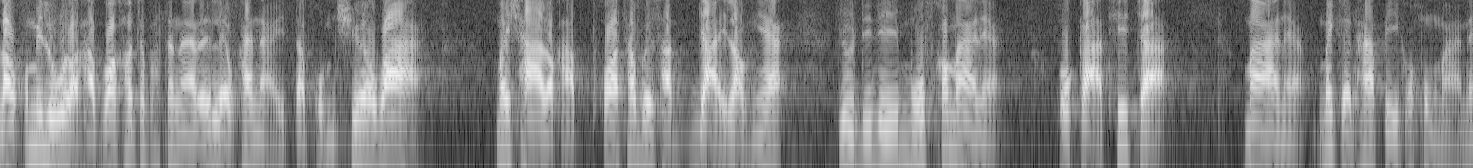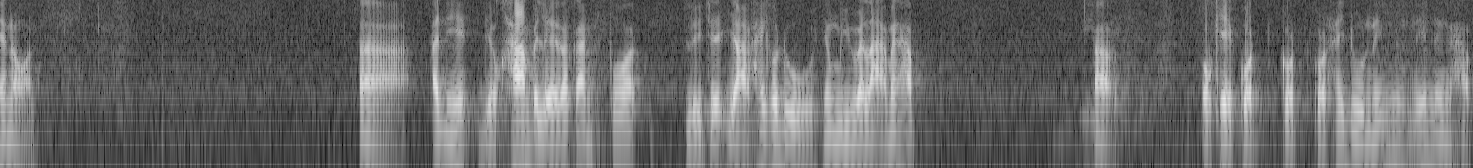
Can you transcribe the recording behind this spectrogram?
เราก็ไม่รู้หรอกครับว่าเขาจะพัฒนาได้เร็วแค่ไหน แต่ผมเชื่อว่าไม่ช้าหรอกครับ เพราะถ้าบริษัทใหญ่เหล่านี้อยู่ดีๆ move เข้ามาเนี่ยโอกาสที่จะมาเนี่ยไม่เกิน 5 ปีก็คงมาแน่นอน อันนี้เดี๋ยวข้ามไปเลยแล้วกัน เพราะว่าหรือจะอยากให้เขาดูยังมีเวลาไหมครับอ่าโอเค กดกดกดให้ดูนิดนิดหนึ่งครับ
